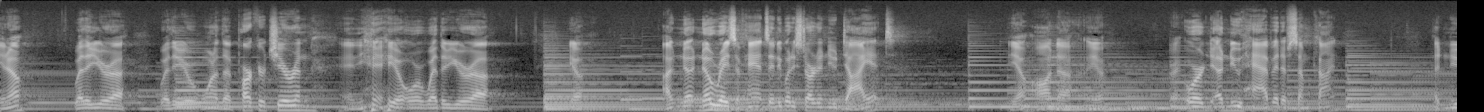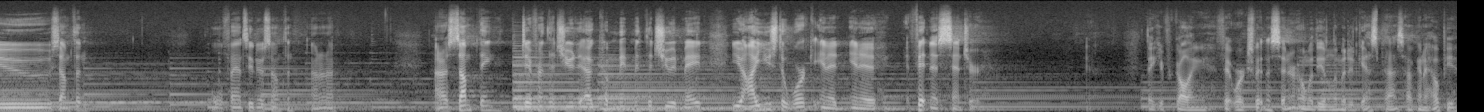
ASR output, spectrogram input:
You know, whether you're a whether you're one of the Parker children, and or whether you're a, you know, no, no raise of hands. Anybody start a new diet? You know, on a, you know, right? or a new habit of some kind, a new something, a little fancy new something. I don't know. I don't know something different that you a commitment that you had made. You know, I used to work in a in a fitness center. Thank you for calling FitWorks Fitness Center, home with the unlimited guest pass. How can I help you?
